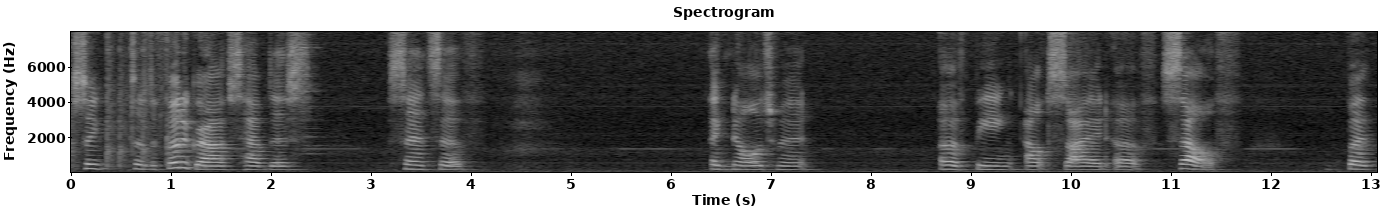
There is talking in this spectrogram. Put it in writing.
so so the photographs have this sense of acknowledgement of being outside of self but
